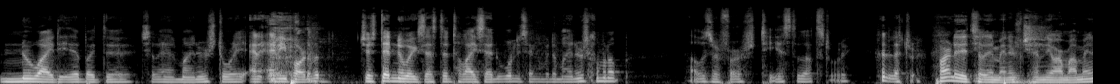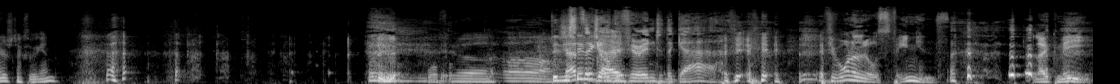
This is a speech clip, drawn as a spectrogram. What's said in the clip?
no idea about the Chilean miners story and any part of it. Just didn't know it existed till I said, "What do you think about the miners coming up?" That was her first taste of that story. Literally. Apparently, the Chilean miners attend the Armagh miners next weekend. Oh. Did you That's see the joke guy? if you're into the guy. if you're one of those fiends, like me,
